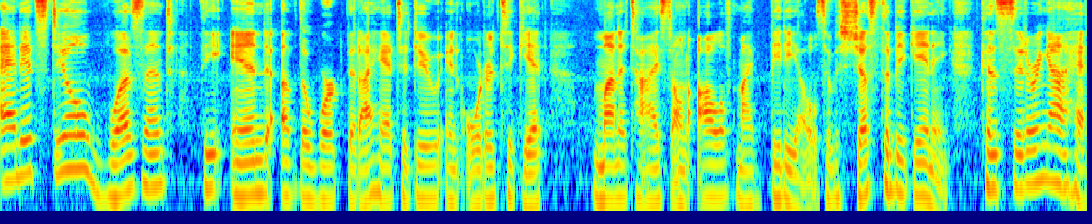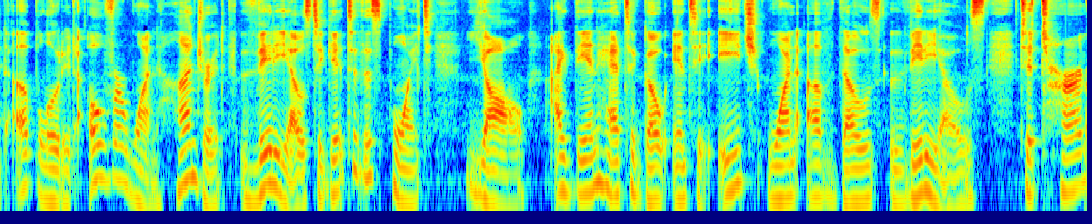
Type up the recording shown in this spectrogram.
And it still wasn't the end of the work that I had to do in order to get monetized on all of my videos. It was just the beginning. Considering I had uploaded over 100 videos to get to this point, y'all, I then had to go into each one of those videos to turn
